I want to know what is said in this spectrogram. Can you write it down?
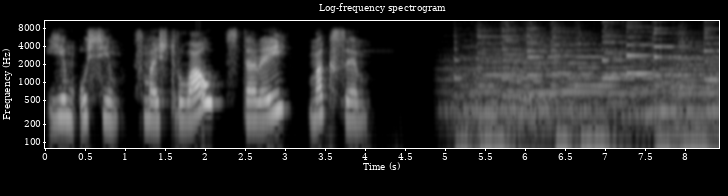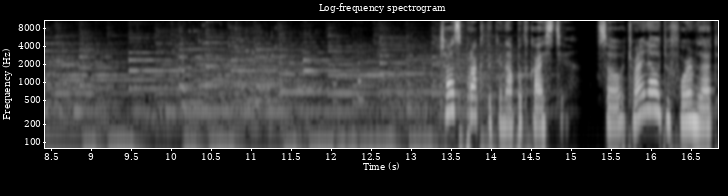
їм усім змайстрував старий Максим. Час практики на подкасті. So try now to form that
